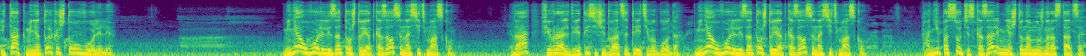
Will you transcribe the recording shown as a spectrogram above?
Итак, меня только что уволили. Меня уволили за то, что я отказался носить маску. Да, февраль 2023 года. Меня уволили за то, что я отказался носить маску. Они, по сути, сказали мне, что нам нужно расстаться,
